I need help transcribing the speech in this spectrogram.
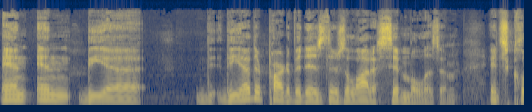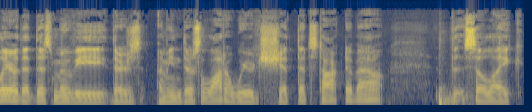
and and the uh the, the other part of it is there's a lot of symbolism. It's clear that this movie there's i mean there's a lot of weird shit that's talked about. So like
